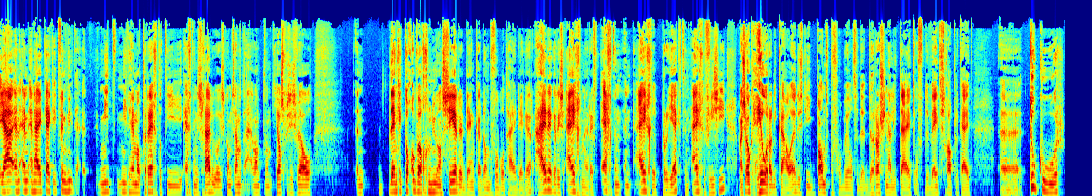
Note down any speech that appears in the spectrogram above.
ja en, en, en hij, kijk, ik vind niet, niet, niet helemaal terecht dat hij echt in de schaduw is komen staan. Want, want, want Jaspers is wel een, denk ik, toch ook wel genuanceerder denker dan bijvoorbeeld Heidegger. Heidegger is eigenaar, heeft echt een, een eigen project, een eigen visie. Maar is ook heel radicaal. Hè? Dus die band bijvoorbeeld de, de rationaliteit of de wetenschappelijkheid uh, toekoer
